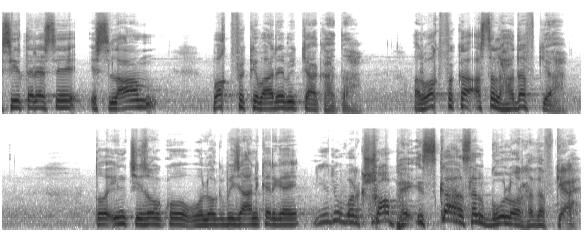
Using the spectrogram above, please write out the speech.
इसी तरह से इस्लाम वक्फ़ के बारे में क्या कहता है और वक्फ़ का असल हदफ क्या है तो इन चीज़ों को वो लोग भी जान कर गए। ये जो वर्कशॉप है, इसका असल गोल और हदफ क्या है?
